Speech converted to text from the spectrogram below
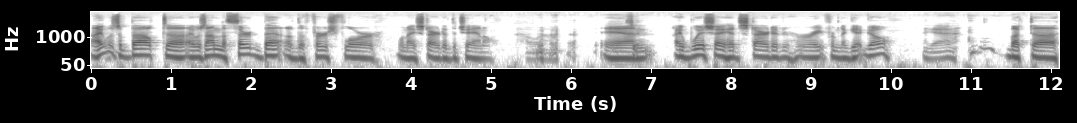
I was about uh, I was on the third bent of the first floor when I started the channel, and I wish I had started right from the get go. Yeah. But uh,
